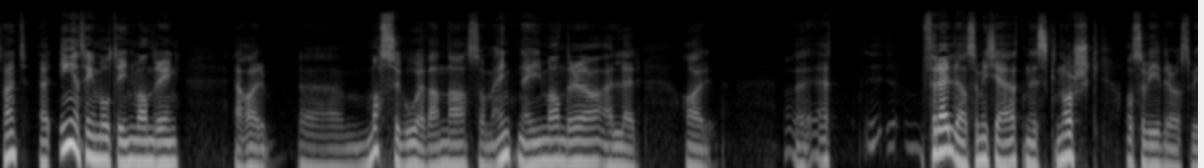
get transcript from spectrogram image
Sant? Jeg har ingenting imot innvandring. Jeg har eh, masse gode venner som enten er innvandrere eller har eh, et, foreldre som ikke er etnisk norsk, osv., osv.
